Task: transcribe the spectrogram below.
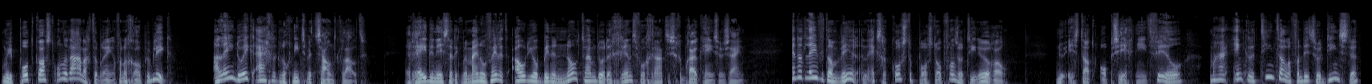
om je podcast onder de aandacht te brengen van een groot publiek. Alleen doe ik eigenlijk nog niets met Soundcloud. Reden is dat ik met mijn hoeveelheid audio binnen no time door de grens voor gratis gebruik heen zou zijn. En dat levert dan weer een extra kostenpost op van zo'n 10 euro. Nu is dat op zich niet veel, maar enkele tientallen van dit soort diensten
